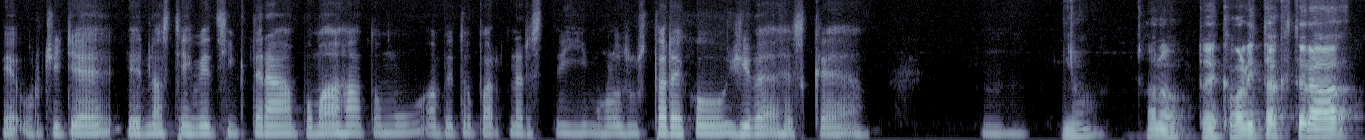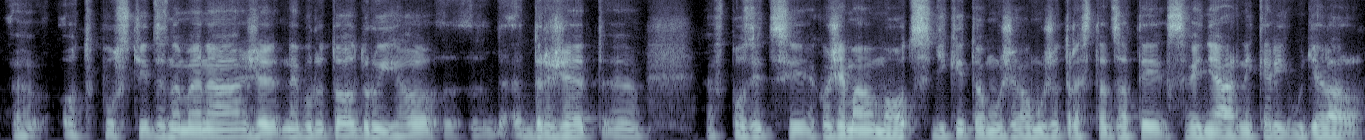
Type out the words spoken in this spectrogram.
je určitě jedna z těch věcí, která pomáhá tomu, aby to partnerství mohlo zůstat jako živé, hezké. Hm. No, ano, to je kvalita, která eh, odpustit znamená, že nebudu toho druhého eh, držet eh, v pozici, jako že mám moc díky tomu, že ho můžu trestat za ty sviňárny, který udělal,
